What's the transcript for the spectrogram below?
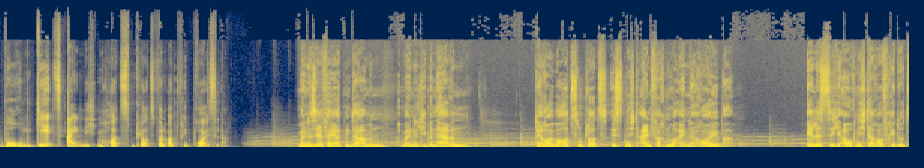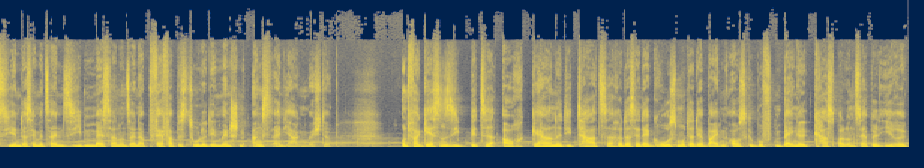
worum geht's eigentlich im Hotzenplotz von Ottfried Preußler. Meine sehr verehrten Damen, meine lieben Herren, der Räuber Hotzenplotz ist nicht einfach nur ein Räuber. Er lässt sich auch nicht darauf reduzieren, dass er mit seinen sieben Messern und seiner Pfefferpistole den Menschen Angst einjagen möchte. Und vergessen Sie bitte auch gerne die Tatsache, dass er der Großmutter der beiden ausgebufften Bengel, Kasperl und Seppel, ihre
